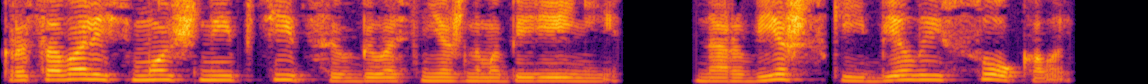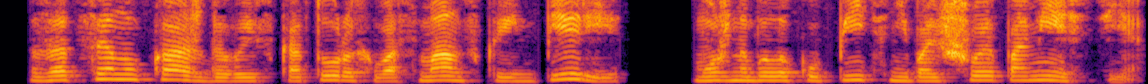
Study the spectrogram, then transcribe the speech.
красовались мощные птицы в белоснежном оперении, норвежские белые соколы, за цену каждого из которых в Османской империи можно было купить небольшое поместье.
